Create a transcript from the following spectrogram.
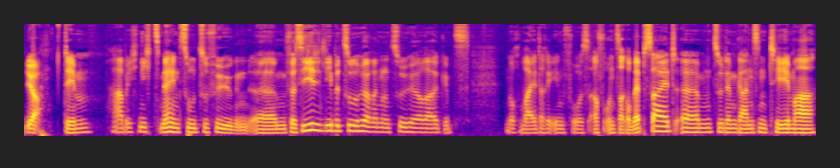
Ja, dem habe ich nichts mehr hinzuzufügen. Ähm, für Sie, liebe Zuhörerinnen und Zuhörer, gibt's noch weitere Infos auf unserer Website ähm, zu dem ganzen Thema.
